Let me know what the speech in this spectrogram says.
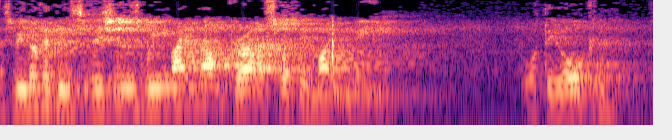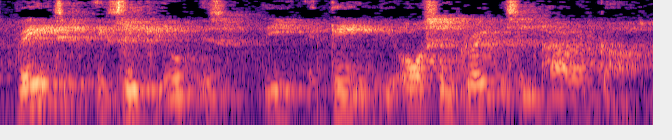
As we look at these visions, we might not grasp what they might mean. What they all convey to Ezekiel is the, again, the awesome greatness and power of God.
